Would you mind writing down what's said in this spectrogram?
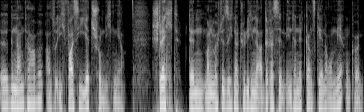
äh, genannt habe? Also ich weiß sie jetzt schon nicht mehr. Schlecht, denn man möchte sich natürlich eine Adresse im Internet ganz gerne auch merken können.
